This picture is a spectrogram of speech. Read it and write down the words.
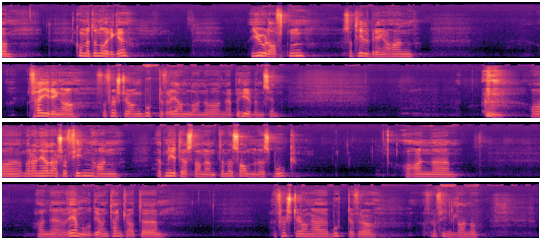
kommet til Norge Julaften så tilbringer han feiringa for første gang borte fra hjemlandet og ned på hybelen sin. Og Når han er der, så finner han et Nytestamentet med Salmenes bok. Og han, eh, han er vemodig. Han tenker at det eh, første gang jeg er borte fra, fra Finland. Og,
